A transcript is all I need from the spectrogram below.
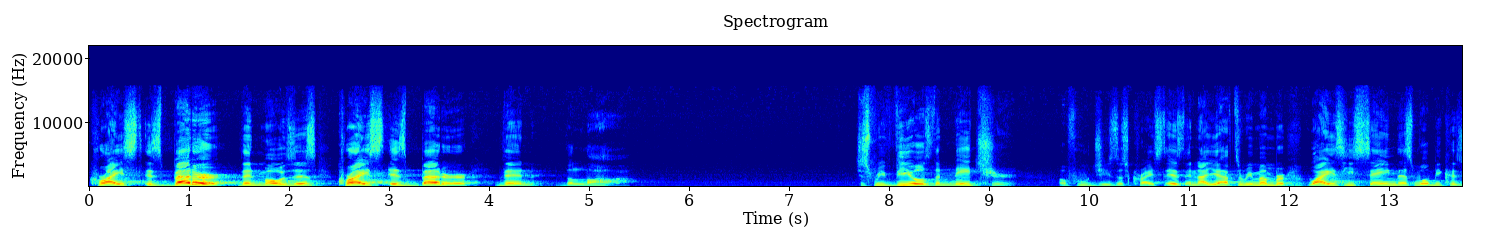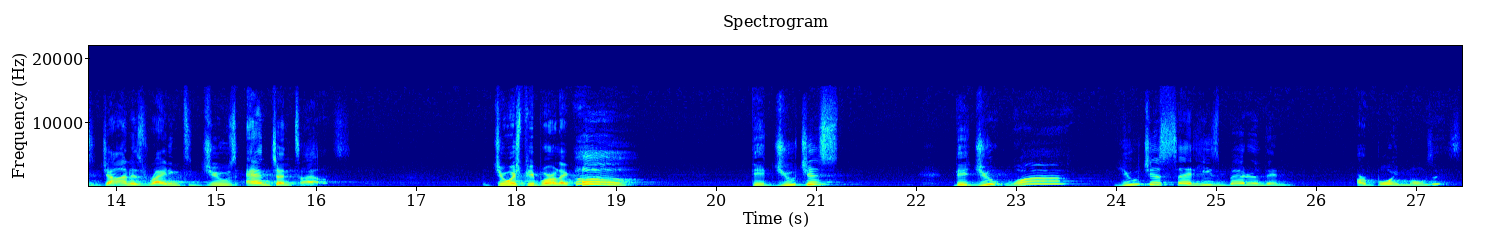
Christ is better than Moses. Christ is better than the law. Just reveals the nature of who Jesus Christ is. And now you have to remember why is he saying this? Well, because John is writing to Jews and Gentiles. The Jewish people are like, "Oh, did you just did you what? You just said he's better than our boy Moses?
